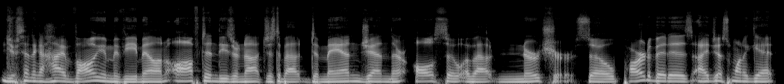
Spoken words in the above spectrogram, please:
you're sending a high volume of email, and often these are not just about demand gen, they're also about nurture. So part of it is I just want to get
